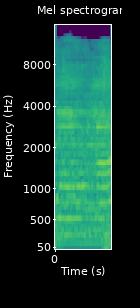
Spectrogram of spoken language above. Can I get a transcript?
won't lie.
